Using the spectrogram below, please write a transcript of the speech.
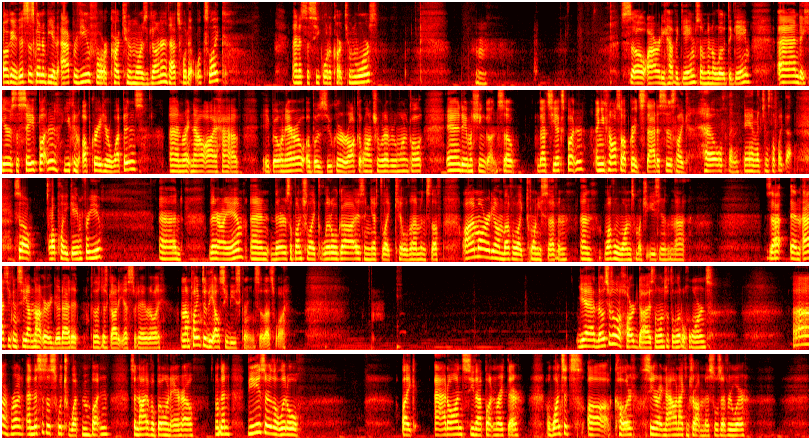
Okay, this is going to be an app review for Cartoon Wars Gunner. That's what it looks like. And it's the sequel to Cartoon Wars. Hmm. So I already have a game, so I'm going to load the game. And here's the save button. You can upgrade your weapons. And right now I have a bow and arrow, a bazooka, or rocket launcher, whatever you want to call it, and a machine gun. So that's the X button. And you can also upgrade statuses like health and damage and stuff like that. So I'll play a game for you. And there I am. And there's a bunch of like little guys and you have to like kill them and stuff. I'm already on level like 27. And level 1's much easier than that. That and as you can see I'm not very good at it because I just got it yesterday really. And I'm playing through the LCD screen so that's why. Yeah, and those are the hard guys, the ones with the little horns. Ah, run. And this is a switch weapon button. So now I have a bow and arrow. And then these are the little, like, add-ons. See that button right there? And once it's uh, colored, see right now, and I can drop missiles everywhere.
